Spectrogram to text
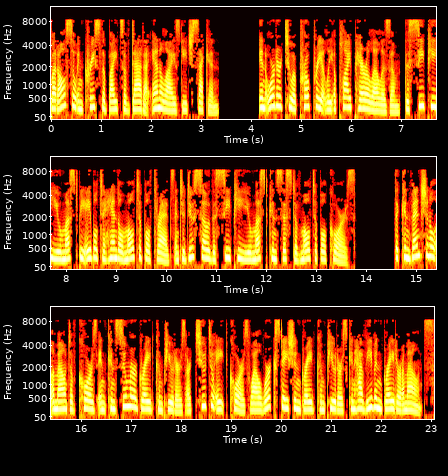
but also increase the bytes of data analyzed each second. In order to appropriately apply parallelism, the CPU must be able to handle multiple threads and to do so the CPU must consist of multiple cores. The conventional amount of cores in consumer-grade computers are 2 to 8 cores while workstation-grade computers can have even greater amounts.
